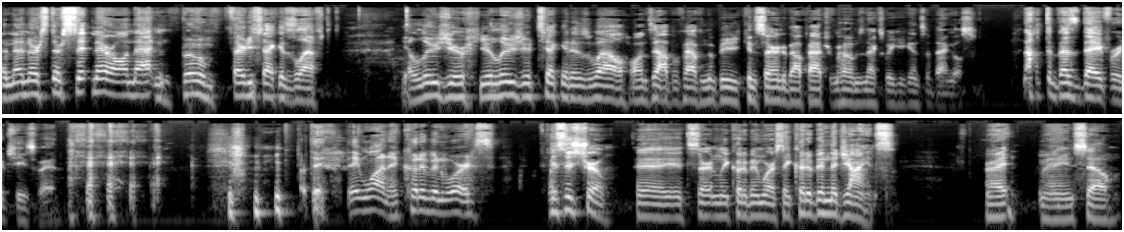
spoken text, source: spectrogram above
And then they're they're sitting there on that, and boom, 30 seconds left. You lose your you lose your ticket as well, on top of having to be concerned about Patrick Mahomes next week against the Bengals. Not the best day for a Chiefs fan. but they, they won. It could have been worse. This is true. Uh, it certainly could have been worse. They could have been the Giants, right? I mean, so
